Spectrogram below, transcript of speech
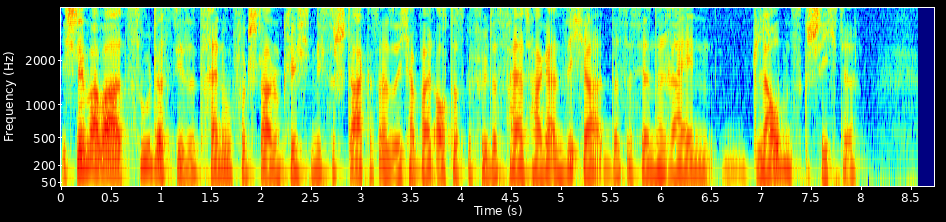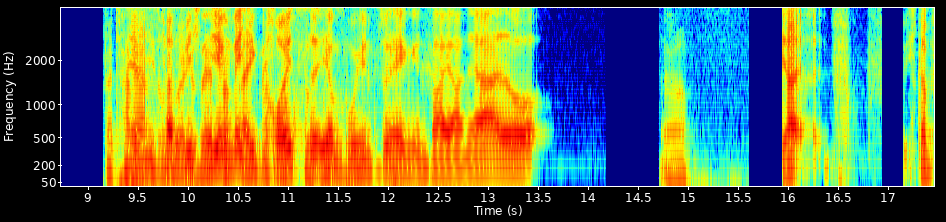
Ich stimme aber zu, dass diese Trennung von Staat und Kirche nicht so stark ist. Also ich habe halt auch das Gefühl, dass Feiertage an sich ja, das ist ja eine rein Glaubensgeschichte. Was haben Ja. die in unserer Gesellschaft irgendwelche eigentlich noch zu Kreuze irgendwo hinzuhängen in Bayern. Ja, also Ja. Ja, ich glaube,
